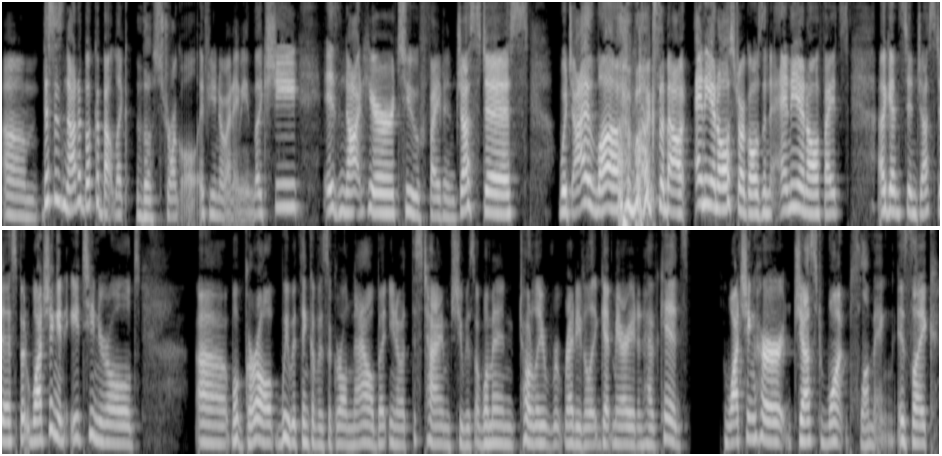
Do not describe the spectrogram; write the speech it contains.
um this is not a book about like the struggle, if you know what I mean. Like she is not here to fight injustice, which I love books about any and all struggles and any and all fights against injustice, but watching an 18-year-old uh well girl we would think of as a girl now but you know at this time she was a woman totally ready to like get married and have kids watching her just want plumbing is like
